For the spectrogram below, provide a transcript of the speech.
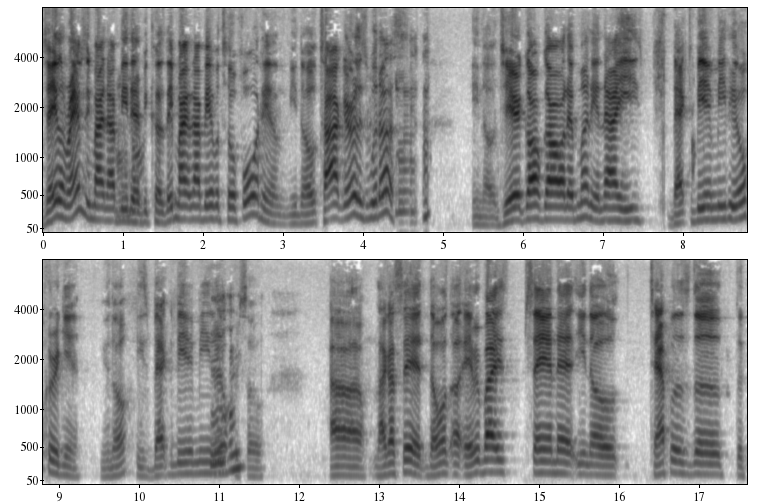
Jalen Ramsey might not be there mm-hmm. because they might not be able to afford him. You know, Todd Gurley's with us. Mm-hmm. You know, Jared Goff got all that money, and now he's back to being mediocre again. You know, he's back to being mediocre. Mm-hmm. So, uh, like I said, don't uh, everybody's saying that you know Tampa's the the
